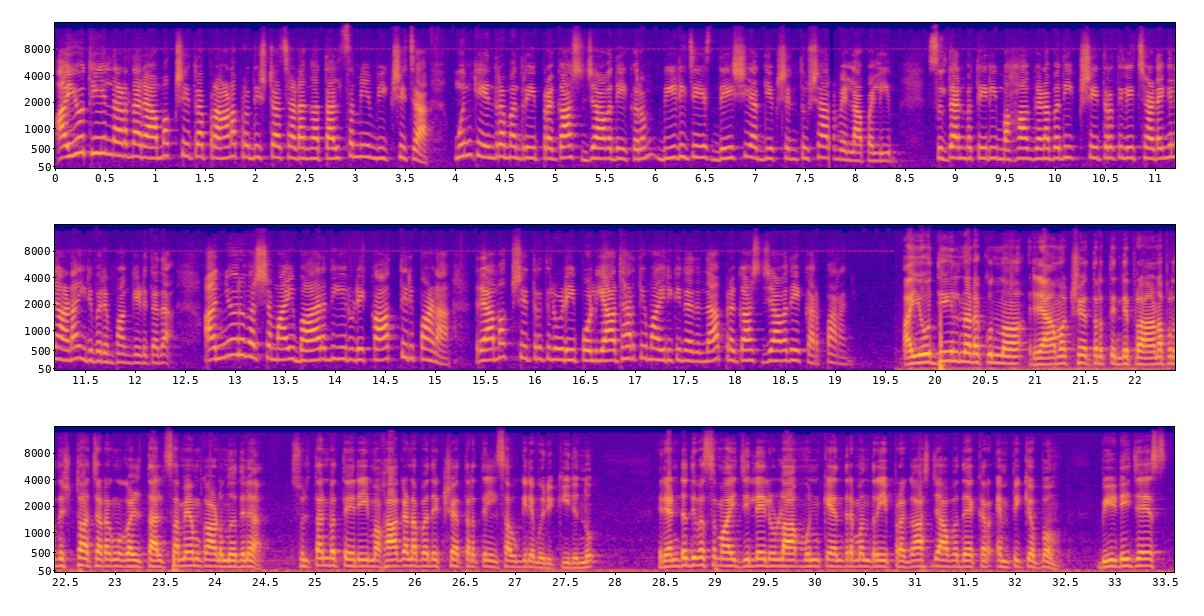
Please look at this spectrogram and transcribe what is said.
അയോധ്യയിൽ നടന്ന രാമക്ഷേത്ര പ്രാണപ്രതിഷ്ഠാ ചടങ്ങ് തത്സമയം വീക്ഷിച്ച മുൻ കേന്ദ്രമന്ത്രി പ്രകാശ് ജാവദേക്കറും ബി ഡി ജെ എസ് ദേശീയ അധ്യക്ഷൻ തുഷാർ വെള്ളാപ്പള്ളിയും. സുൽത്താൻ ബത്തേരി മഹാഗണപതി ക്ഷേത്രത്തിലെ ചടങ്ങിലാണ് ഇരുവരും പങ്കെടുത്തത്. അഞ്ഞൂറ് വർഷമായി ഭാരതീയരുടെ കാത്തിരിപ്പാണ് രാമക്ഷേത്രത്തിലൂടെ ഇപ്പോൾ യാഥാർത്ഥ്യമായിരിക്കുന്നതെന്ന് പ്രകാശ് ജാവദേക്കർ പറഞ്ഞു. അയോധ്യയിൽ നടക്കുന്ന രാമക്ഷേത്രത്തിന്റെ പ്രാണപ്രതിഷ്ഠാ ചടങ്ങുകൾ തത്സമയം കാണുന്നതിന് സുൽത്താൻ ബത്തേരി മഹാഗണപതി ക്ഷേത്രത്തിൽ സൗകര്യമൊരുക്കിയിരുന്നു. രണ്ട് ദിവസമായി ജില്ലയിലുള്ള മുൻ കേന്ദ്രമന്ത്രി പ്രകാശ് ജാവദേക്കർ എം പിക്കൊപ്പം ബി ഡി ജെ എസ്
